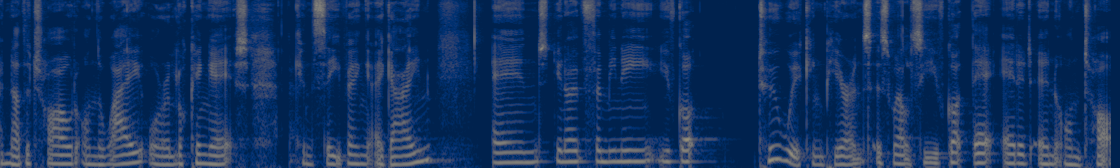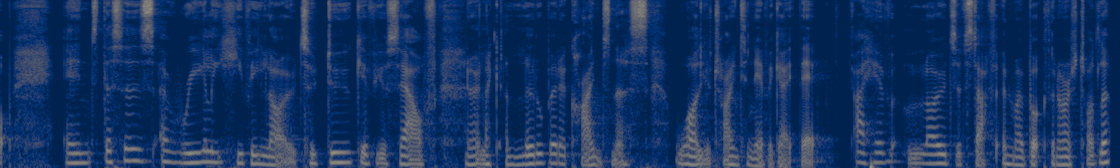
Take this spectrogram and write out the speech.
another child on the way or are looking at conceiving again. And, you know, for many, you've got two working parents as well. So you've got that added in on top. And this is a really heavy load. So do give yourself, you know, like a little bit of kindness while you're trying to navigate that. I have loads of stuff in my book, The Nourished Toddler.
